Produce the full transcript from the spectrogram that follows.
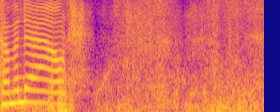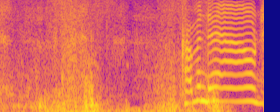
Coming down. Coming down.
